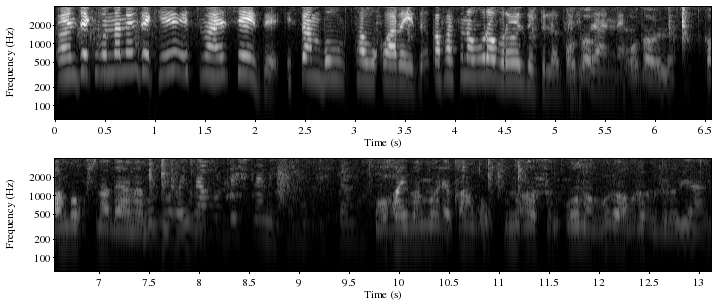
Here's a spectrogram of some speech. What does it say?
Önceki bundan önceki İsmail şeydi. İstanbul tavuklarıydı. Kafasına vura vura öldürdüler O da, çocuklarını. o da öyle. Kan kokusuna dayanamaz o hayvan. İstanbul beslemeyeceğim ama İstanbul. O hayvan var ya kan kokusunu alsın onu vura vura öldürür yani.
